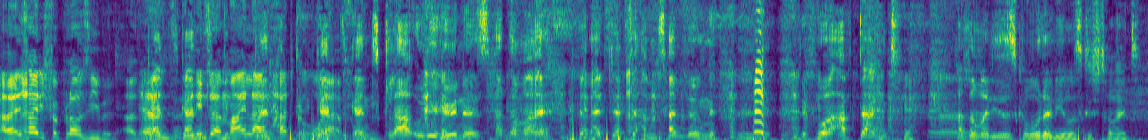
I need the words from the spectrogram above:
Aber das halte ich für plausibel. Also Ganz, ganz, Inter Mailand ganz, hat Corona Ganz, ganz klar, Uli Hoeneß hat nochmal als letzte Amtshandlung, bevor er abdankt, hat nochmal dieses Coronavirus gestreut.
